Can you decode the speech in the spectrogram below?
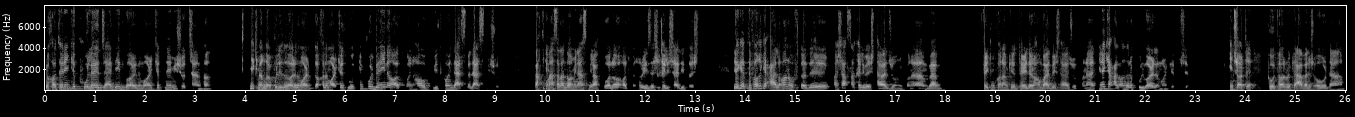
به خاطر اینکه پول جدید وارد market نمی‌شد چند تا یک مقدار پول وارد داخل market بود. این پول بین آلت کوین ها و بیت کوین دست به دست می‌شد. وقتی که مثلا dominance می‌رفت بالا آلت کوین ها ریزش خیلی شدید داشت. یک اتفاقی که الان افتاده من شخصا خیلی بهش توجه می‌کنم و فکر می‌کنم که trader ها هم باید بهش توجه کنن اینه که الان داره پول وارد market میشه. این chart total رو که اولش آوردم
